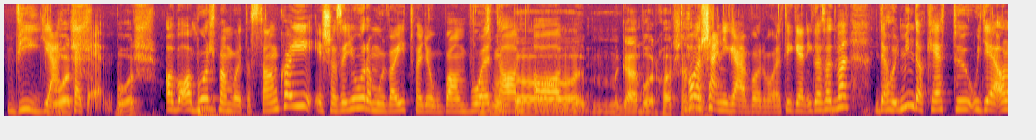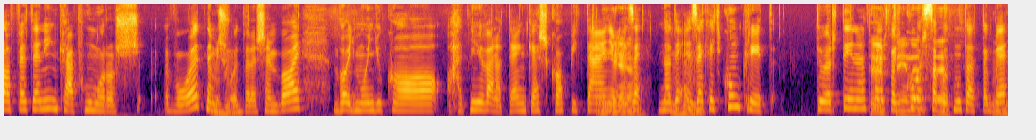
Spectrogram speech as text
vígját. Bors, tehát Bors. a, a Borsban volt a Szankai, és az egy óra múlva itt vagyokban Az volt, volt a, a, a, Gábor, Harsányi. Harsányi Gábor volt, igen, igazad van, de hogy mind a kettő ugye alapvetően inkább humoros volt, nem is Mhm. volt vele sem baj, vagy mondjuk a, hát nyilván a tenkes kapitány, ezek, na de ezek egy konkrét történetet, vagy Történetet. korszakot mutattak be,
